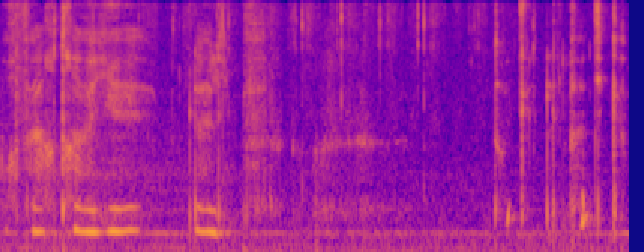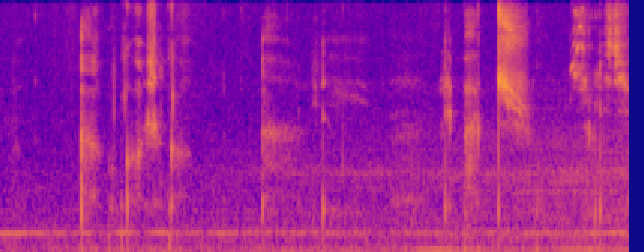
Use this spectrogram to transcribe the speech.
pour faire travailler la lymphe. Truc lymphatique. Ah, on corrige encore. Ah, les, les patchs sous les yeux.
